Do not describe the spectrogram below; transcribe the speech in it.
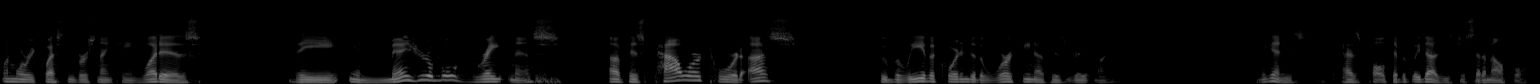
One more request in verse 19. What is the immeasurable greatness of his power toward us who believe according to the working of his great might? And again, he's, as Paul typically does, he's just said a mouthful.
